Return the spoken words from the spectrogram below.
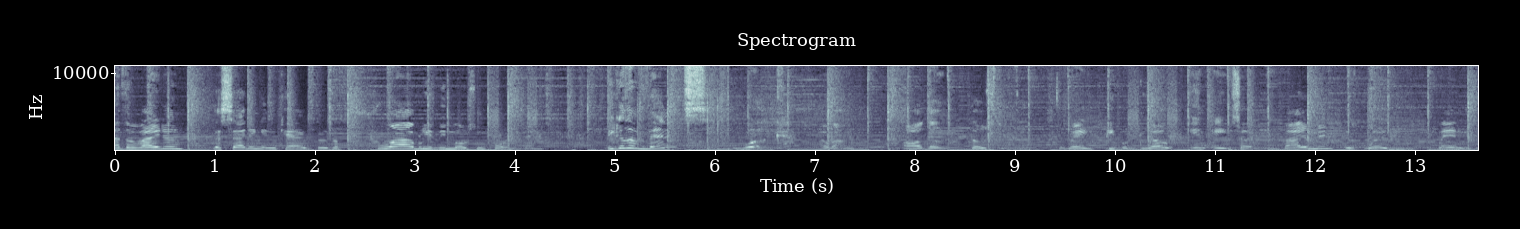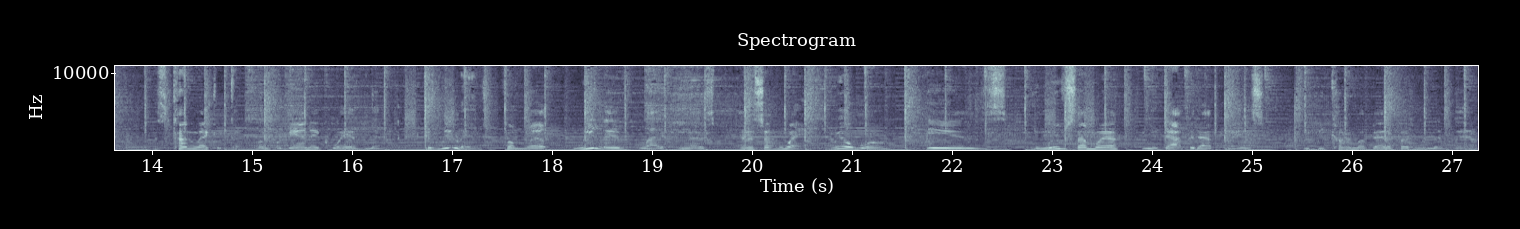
As a writer, the setting and characters are probably the most important things because events work around all those those two the way people grow in a certain environment is where you plan to go. It's kind of like a, an organic way of living. Because we live from where we live life in a, in a certain way. Real world is you move somewhere, you adapt to that place, you become a better person to live there,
